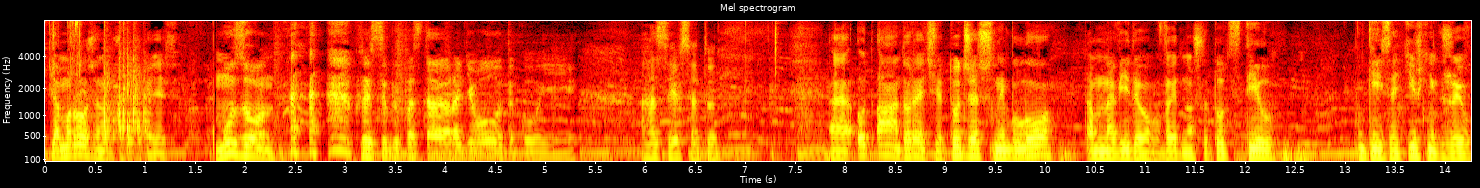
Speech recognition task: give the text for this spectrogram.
Для мороженого штука є. Музон. Хтось собі поставив радіолу такого і гасився тут. Е, от, а, до речі, тут же ж не було. Там на відео видно, що тут стіл, якийсь айтішник жив.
